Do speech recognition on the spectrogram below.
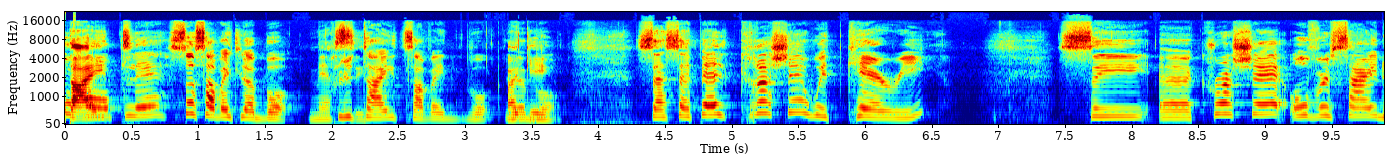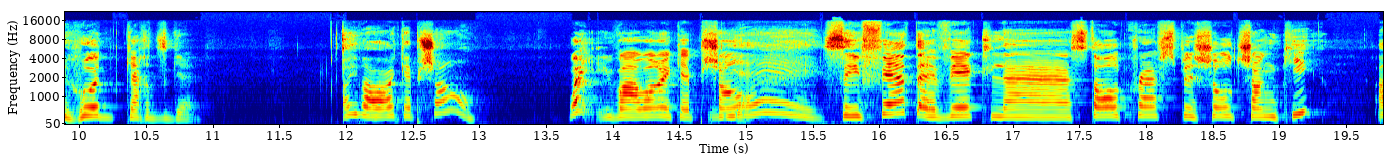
au tête. complet. Ça, ça va être le bas. Merci. Plus tête, ça va être bas, le OK. bas. Ça s'appelle Crochet with Carrie. C'est euh, Crochet Overside Hood Cardigan. Ah, il va avoir un capuchon? Oui, il va avoir un capuchon. Yeah. C'est fait avec la Stallcraft Special Chunky. Ah,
